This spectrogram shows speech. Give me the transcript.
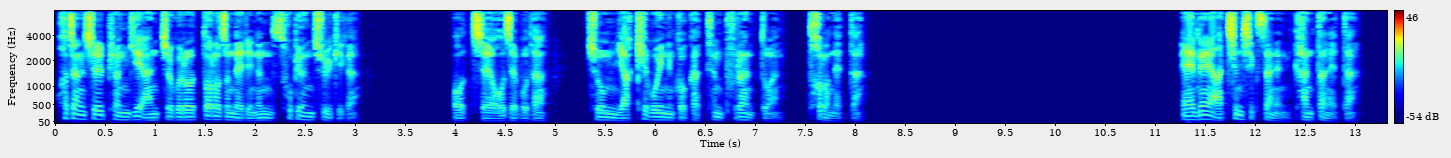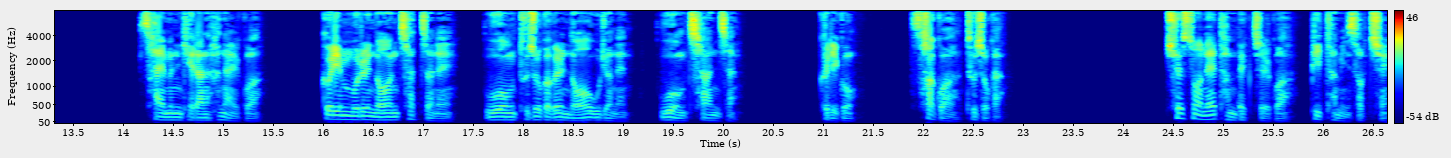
화장실 변기 안쪽으로 떨어져 내리는 소변 줄기가 어째 어제보다 좀 약해 보이는 것 같은 불안 또한 털어냈다. M의 아침 식사는 간단했다. 삶은 계란 한 알과 끓인 물을 넣은 찻잔에 우엉 두 조각을 넣어 우려낸 우엉차 한 잔, 그리고 사과 두 조각. 최소한의 단백질과 비타민 섭취.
